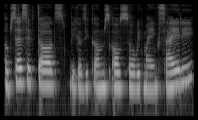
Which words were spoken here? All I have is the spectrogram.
obsessive thoughts because it comes also with my anxiety.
